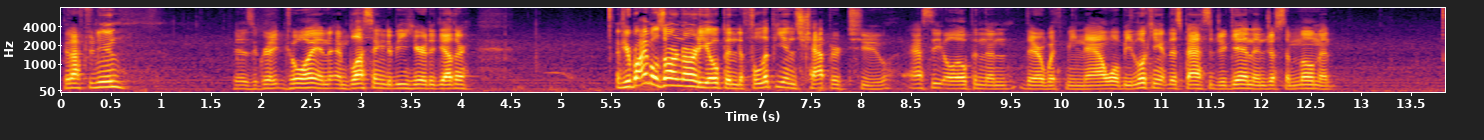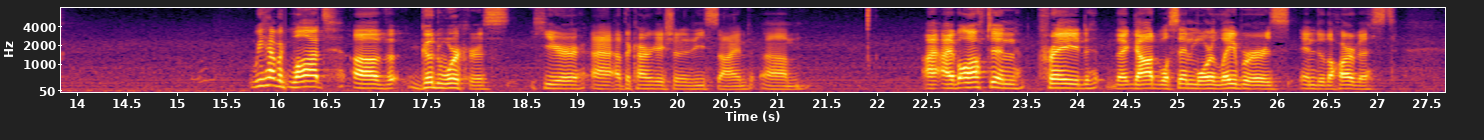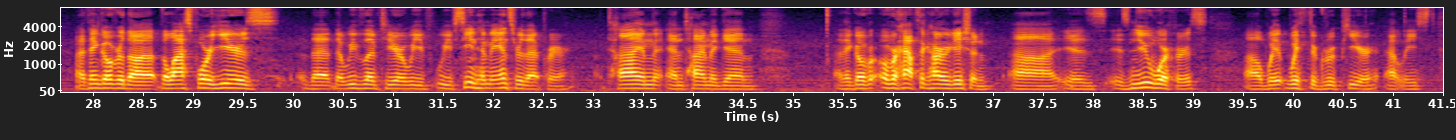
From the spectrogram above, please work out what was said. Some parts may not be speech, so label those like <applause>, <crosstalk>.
Good afternoon. It is a great joy and, and, blessing to be here together. If your Bibles aren't already open to Philippians chapter 2, I ask that you'll open them there with me now. We'll be looking at this passage again in just a moment. We have a lot of good workers here at, the congregation at Eastside. Um, I, I've often prayed that God will send more laborers into the harvest. I think over the, the last four years, that, that we've lived here, we've, we've seen him answer that prayer time and time again. I think over, over half the congregation uh, is, is new workers uh, with, with the group here, at least.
